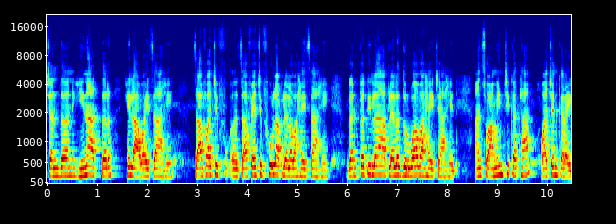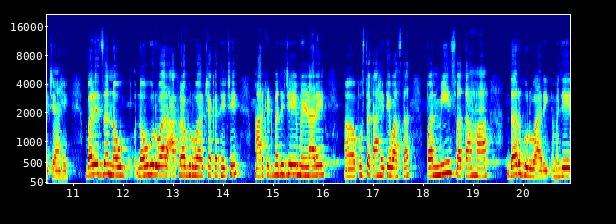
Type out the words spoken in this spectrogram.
चंदन हिना अत्तर हे लावायचं आहे. चाफाचे फु चाफ्याचे फूल आपल्याला वाहायचं आहे. गणपतीला आपल्याला दुर्वा वाहायच्या आहेत आणि स्वामींची कथा वाचन करायचे आहे. बरेच जण नऊ नऊ गुरुवार अकरा गुरुवारच्या कथेचे मार्केटमध्ये जे मिळणारे पुस्तक आहे ते वाचतात. पण मी स्वतः दर गुरुवारी म्हणजे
